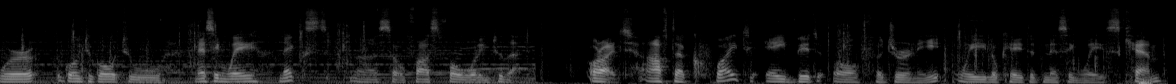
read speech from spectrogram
We're going to go to Nessingway next, uh, so fast forwarding to that. Alright, after quite a bit of a journey, we located Nessingway's camp.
